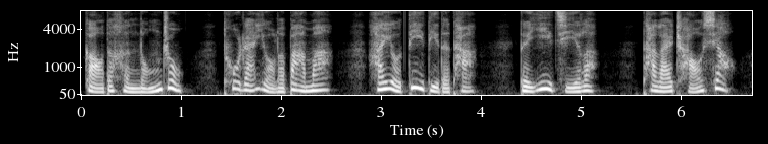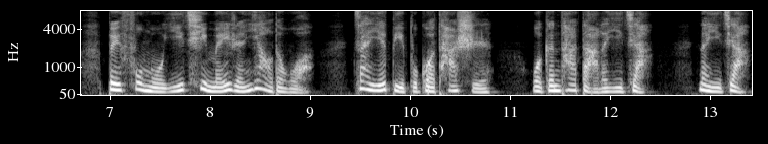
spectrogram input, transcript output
搞得很隆重。突然有了爸妈，还有弟弟的他，得意极了。他来嘲笑被父母遗弃没人要的我，再也比不过他时，我跟他打了一架。那一架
